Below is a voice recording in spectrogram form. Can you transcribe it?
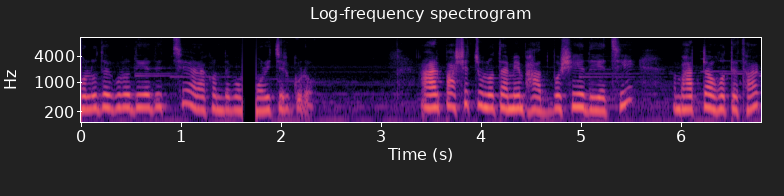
হলুদের গুঁড়ো দিয়ে দিচ্ছি, আর এখন দেবো মরিচের গুঁড়ো। আর পাশের চুলোতে আমি ভাত বসিয়ে দিয়েছি, ভাতটাও হতে থাক।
